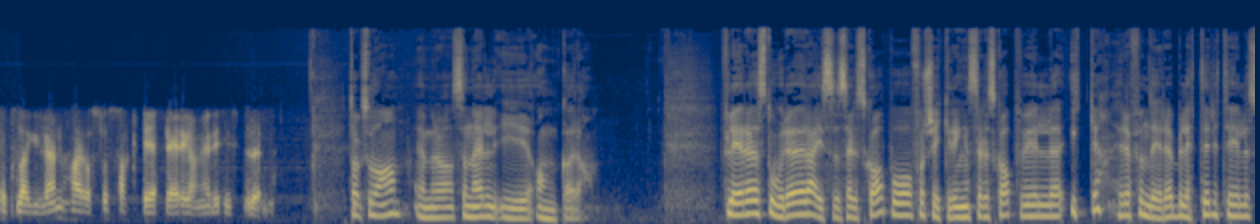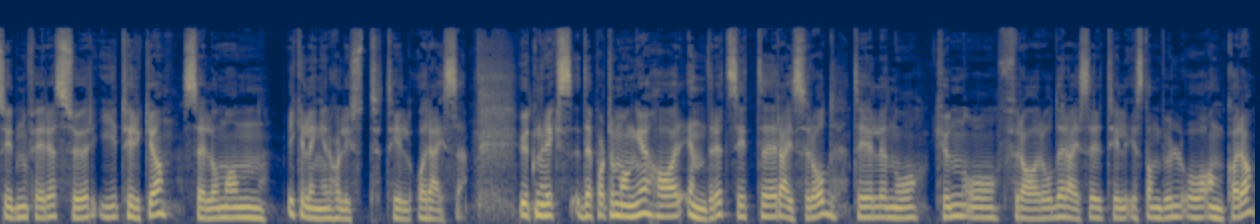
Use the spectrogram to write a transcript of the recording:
Fetullah Gulen, har også sagt det flere ganger de siste døgnene. Takk skal du ha, Emra Senel i Ankara. Flere store reiseselskap og forsikringsselskap vil ikke refundere billetter til sydenferie sør i Tyrkia, selv om man ikke lenger har lyst til å reise. Utenriksdepartementet har endret sitt reiseråd til nå kun å fraråde reiser til Istanbul og Ankara.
